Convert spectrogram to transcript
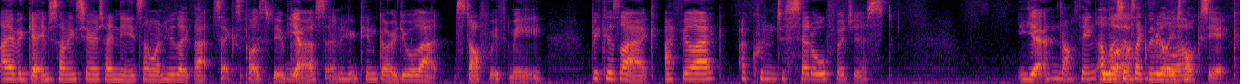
I ever get into something serious, I need someone who's like that sex positive Yep. person who can go do all that stuff with me. Because like I feel like I couldn't just settle for just yeah. nothing unless it's like really toxic.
